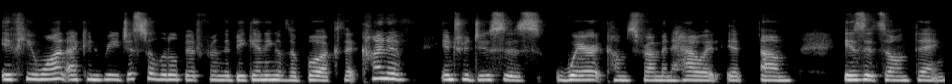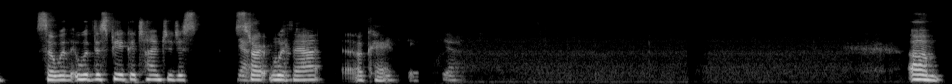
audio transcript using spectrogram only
if you want, I can read just a little bit from the beginning of the book that kind of introduces where it comes from and how it it um, is its own thing. So would would this be a good time to just yeah, start with that? Okay. Yeah. Um,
